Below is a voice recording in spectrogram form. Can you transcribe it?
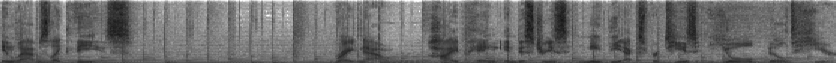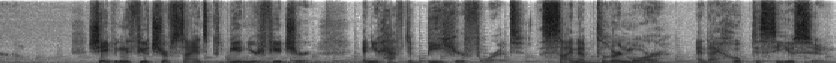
in labs like these. Right now, high paying industries need the expertise you'll build here. Shaping the future of science could be in your future, and you have to be here for it. Sign up to learn more, and I hope to see you soon.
